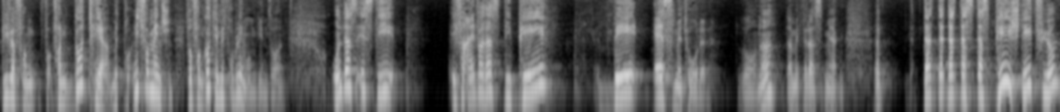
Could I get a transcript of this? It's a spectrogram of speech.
wie wir von, von Gott her, mit, nicht von Menschen, sondern von Gott her mit Problemen umgehen sollen. Und das ist die, ich vereinfache das, die PBS-Methode. So, ne? Damit wir das merken. Das, das, das, das P steht für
